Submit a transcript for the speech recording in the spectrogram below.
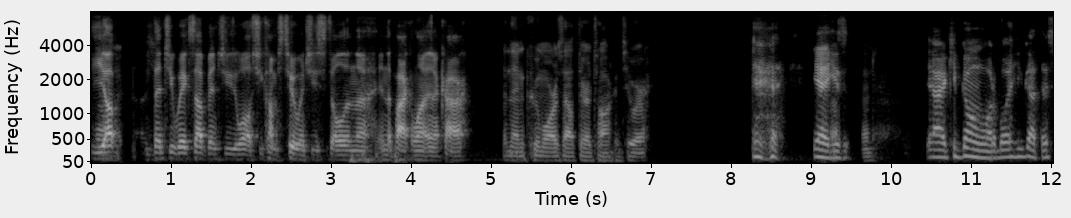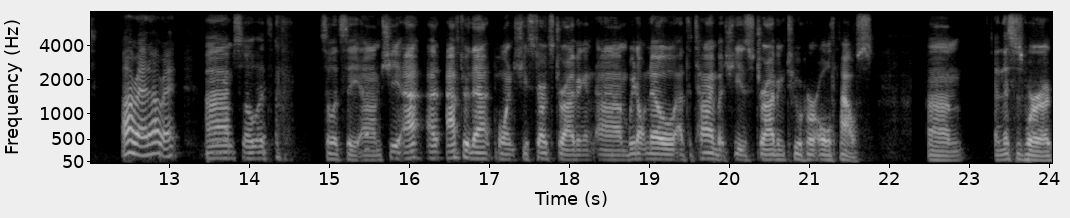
Yep. Then she wakes up and she well, she comes to and she's still in the in the parking lot in a car. And then Kumar's out there talking to her. yeah, he's and- yeah. All right, keep going, Waterboy. You got this. All right, all right. Um, so let's so let's see. Um, she a, a, after that point she starts driving, and um, we don't know at the time, but she's driving to her old house. Um, and this is where a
